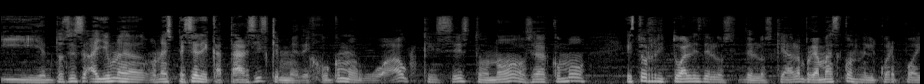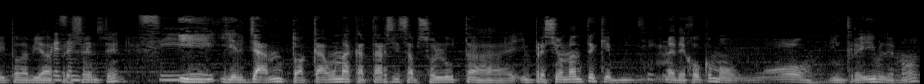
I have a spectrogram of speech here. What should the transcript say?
Y entonces hay una, una especie de catarsis que me dejó como, wow, ¿qué es esto, no? O sea, como estos rituales de los, de los que hablan, porque además con el cuerpo ahí todavía presente, Presente. Sí. y, y el llanto acá, una catarsis absoluta, impresionante que claro. me dejó como, wow, increíble, ¿no?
